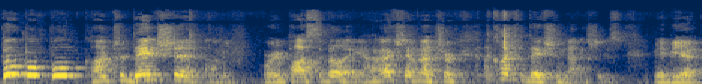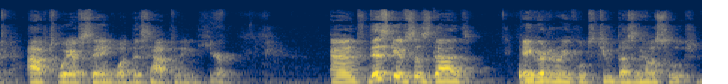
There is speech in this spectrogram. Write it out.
Boom, boom, boom. Contradiction. I mean, or impossibility. Actually, I'm not sure. A contradiction, actually, is maybe an apt way of saying what is happening here. And this gives us that a greater than or equal to 2 doesn't have a solution,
